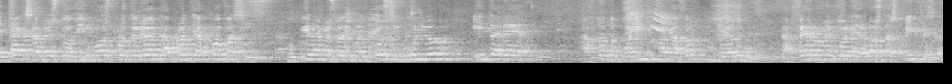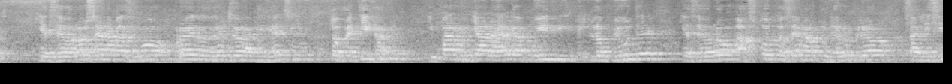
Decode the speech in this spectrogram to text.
εντάξαμε στο Δήμο ως προτεραιότητα, πρώτη απόφαση που πήραμε στο Δημοτικό Συμβούλιο ήταν αυτό το πολύτιμο αγαθό του νερού. Να φέρουμε το νερό στα σπίτια σας και θεωρώ σε ένα βαθμό, πρόεδρο, δεν ξέρω αν είναι έτσι, το πετύχαμε. Υπάρχουν και άλλα έργα που ήδη υλοποιούνται και θεωρώ αυτό το θέμα του νερού πλέον θα λυθεί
